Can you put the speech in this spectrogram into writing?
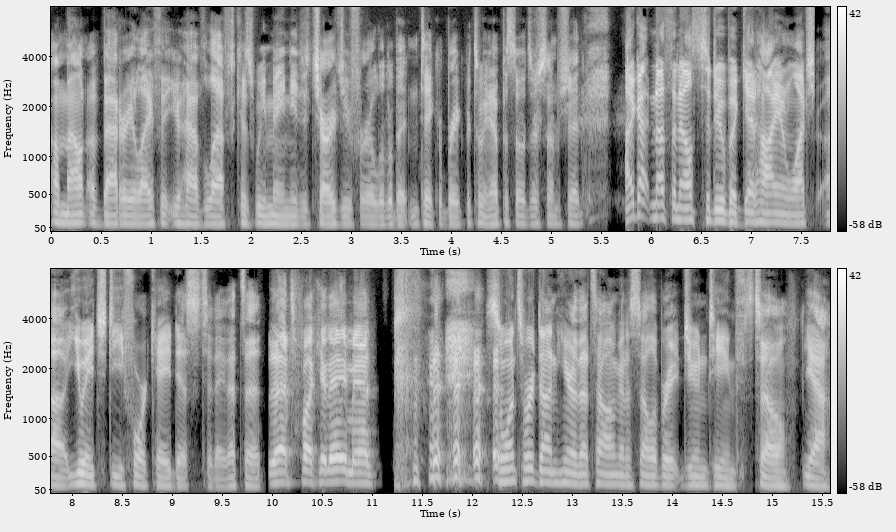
amount of battery life that you have left because we may need to charge you for a little bit and take a break between episodes or some shit. I got nothing else to do but get high and watch uh, UHD 4K discs today. That's it. That's fucking a man. so once we're done here, that's how I'm going to celebrate Juneteenth. So yeah,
